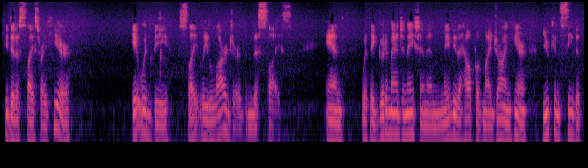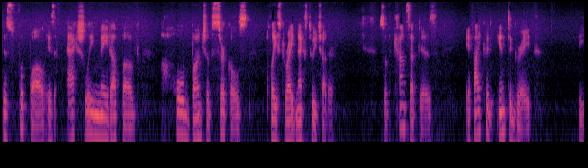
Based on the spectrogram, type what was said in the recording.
If you did a slice right here, it would be slightly larger than this slice. And with a good imagination and maybe the help of my drawing here, you can see that this football is actually made up of a whole bunch of circles placed right next to each other. So the concept is, if I could integrate the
